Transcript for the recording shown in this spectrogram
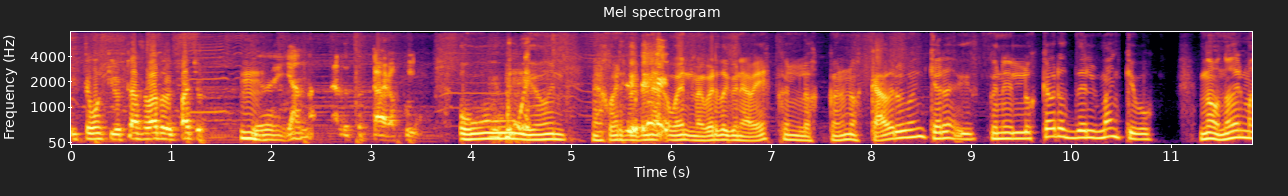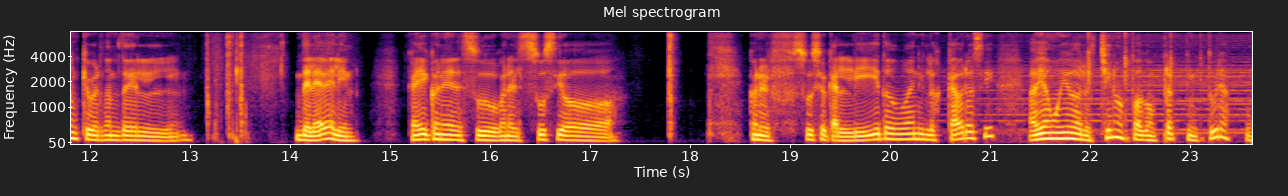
este buen que ilustraba zapatos del Pacho. Mm. Y anda, anda estos cabros, culo. Uh, weón. Me acuerdo que una, weón, me acuerdo que una vez con los con unos cabros, weón, que ahora con los cabros del manque. No, no del manque, perdón, del del Evelyn. Caí con el su con el sucio con el sucio Carlito, weón, y los cabros así, habíamos ido a los chinos para comprar pinturas, po.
